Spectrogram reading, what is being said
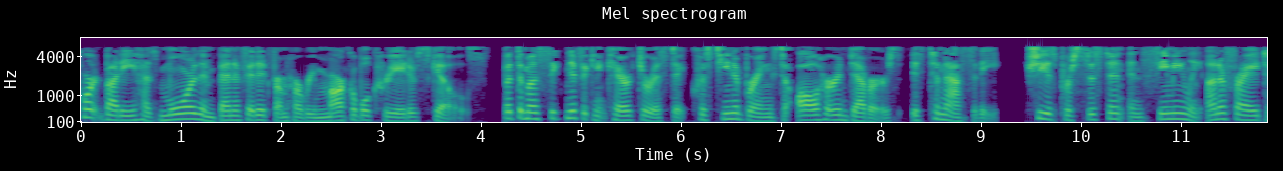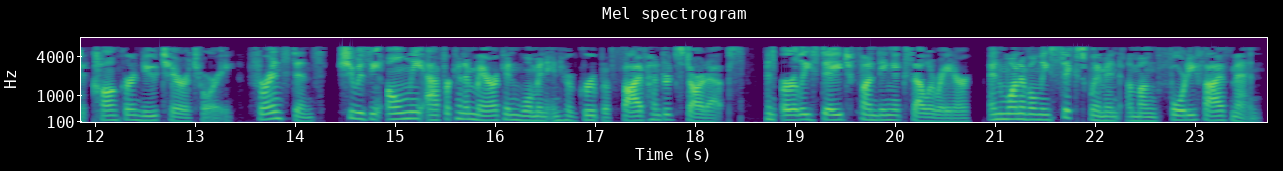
Court Buddy has more than benefited from her remarkable creative skills. But the most significant characteristic Christina brings to all her endeavors is tenacity. She is persistent and seemingly unafraid to conquer new territory. For instance, she was the only African American woman in her group of 500 startups, an early stage funding accelerator, and one of only six women among 45 men.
